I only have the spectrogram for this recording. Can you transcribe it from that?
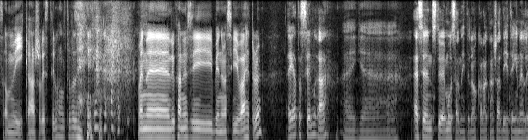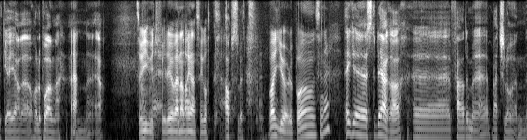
som vi ikke har så lyst til, holdt jeg på å si. Men eh, du kan jo si, begynne med å si hva heter du? Jeg heter Sindre. Jeg, eh, syns du, i motsetning til dere, da, kanskje at de tingene er litt gøyere å holde på med. Ja. enn, eh, ja. Så vi utfyller jo hverandre ganske godt. Absolutt. Hva gjør du på, Sindre? Jeg eh, studerer. Eh, ferdig med bacheloren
